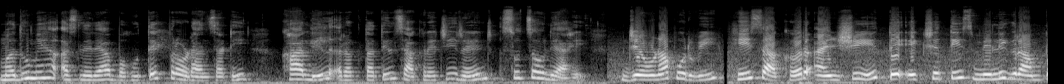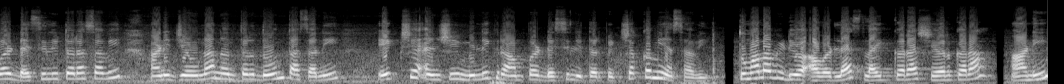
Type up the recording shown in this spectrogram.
मधुमेह असलेल्या बहुतेक प्रौढांसाठी खालील रक्तातील साखरेची रेंज सुचवली आहे. जेवणापूर्वी ही साखर ऐंशी ते एकशे तीस मिलीग्राम पर डेसिलिटर असावी आणि जेवणानंतर दोन तासांनी एकशे ऐंशी मिलीग्राम पर डेसिलिटरपेक्षा कमी असावी. तुम्हाला व्हिडिओ आवडल्यास लाईक करा शेअर करा आणि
